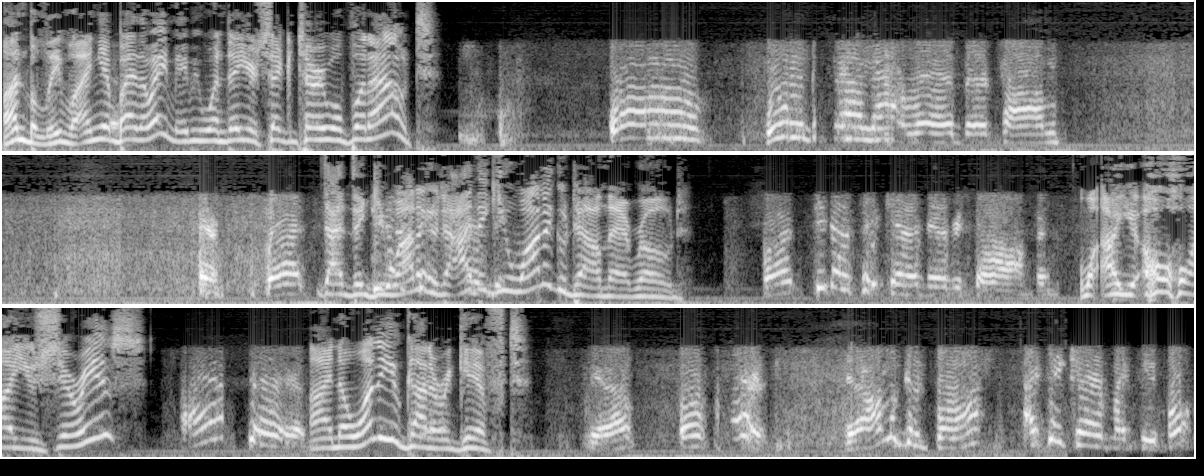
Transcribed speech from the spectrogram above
Unbelievable. And yeah, by the way, maybe one day your secretary will put out. Well, we won't go down that road there, Tom. But I think you want to go. Down, I think you want to go down that road. But she does take care of me every so often. Well, are you? Oh, are you serious? I am serious. I no wonder you got her a gift. Yeah, well, of course. You know, I'm a good boss. I take care of my people.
